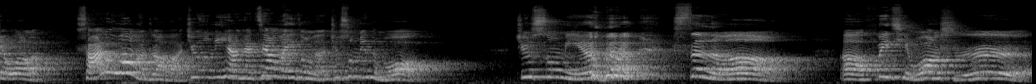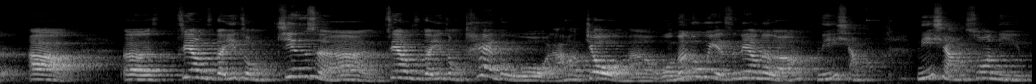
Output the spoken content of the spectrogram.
也忘了，啥都忘了，知道吧？就是你想想这样的一种人，就说明什么？就说明圣人啊，废寝忘食啊，呃，这样子的一种精神，这样子的一种态度，然后教我们，我们如果也是那样的人，你想，你想说你。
